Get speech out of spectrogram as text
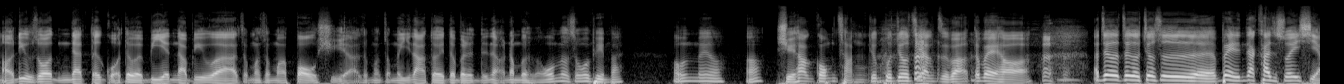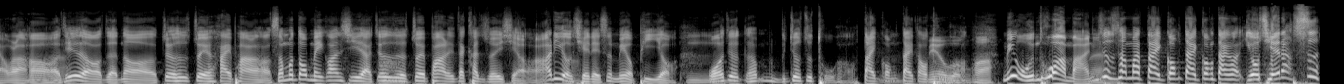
啊，例如说人家德国对不对 B N W 啊，什么什么 Bosch 啊，什么什么一大堆，对不对？人家那么我们有什么品牌？我们没有。啊，血汗工厂就不就这样子吗？对不对哈？啊，这个这个就是被人家看衰小了哈。其实哦，人哦，就是最害怕了哈。什么都没关系啊，就是最怕人家看衰小啊。你有钱也是没有屁用。我就他们不就是土豪，代工代到土豪，没有文化，没有文化嘛。你就是他妈代工代工代工，有钱了是，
